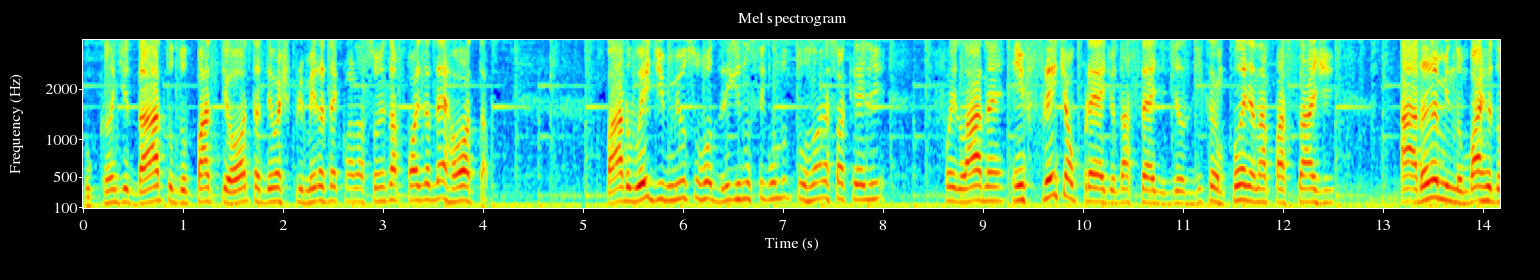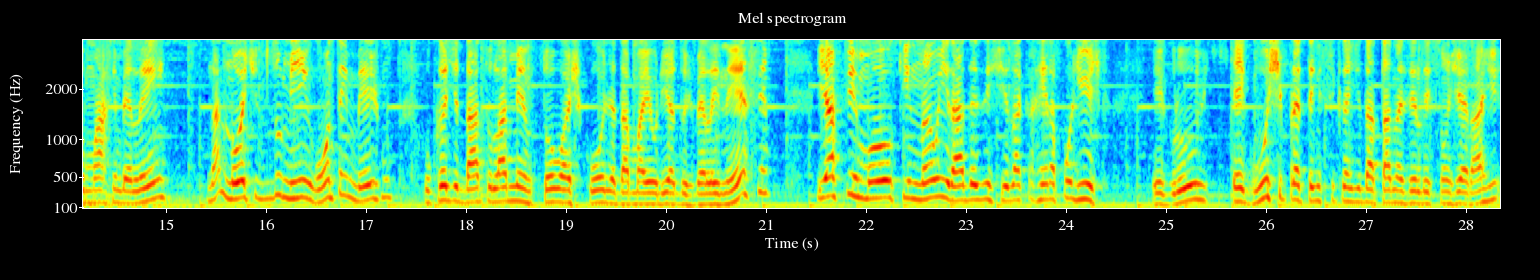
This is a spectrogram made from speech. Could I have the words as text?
O candidato do Patriota deu as primeiras declarações após a derrota para o Edmilson Rodrigues no segundo turno. Olha só que ele foi lá, né, em frente ao prédio da sede de, de campanha na passagem Arame, no bairro do Marco, em Belém, na noite do domingo. Ontem mesmo, o candidato lamentou a escolha da maioria dos belenenses e afirmou que não irá desistir da carreira política. Eguchi pretende se candidatar nas eleições gerais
